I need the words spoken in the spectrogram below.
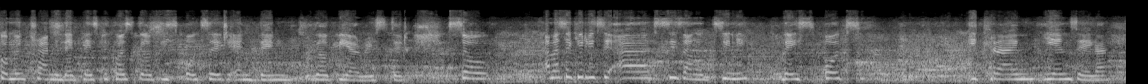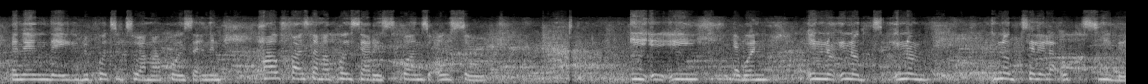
commit crime in that place because they'll be spotted and then they'll be arrested. So ama-security asiza ngokuthini they spot i-crime yenzeka and then they report it to amaphoyisa and then how fast amaphoyisa responds also yabona inokuthelela okuthile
